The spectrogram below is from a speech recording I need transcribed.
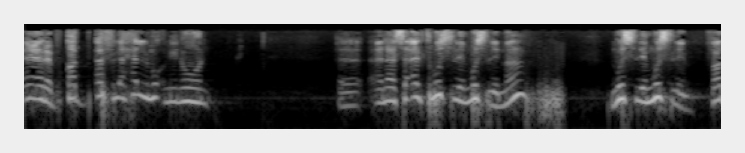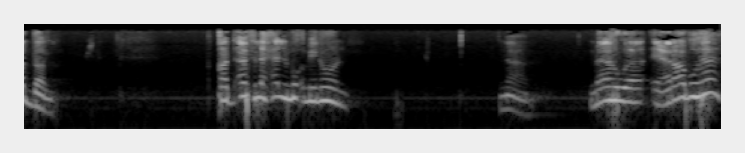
اعرف قد أفلح المؤمنون. آه، أنا سألت مسلم مسلم ها؟ مسلم مسلم. فضل قد أفلح المؤمنون. نعم. ما هو إعرابها؟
